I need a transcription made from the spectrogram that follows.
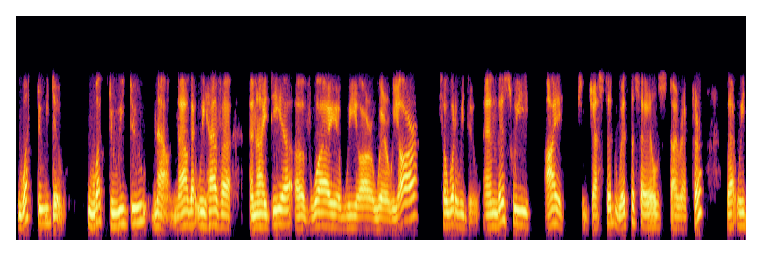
what do we do? What do we do now? Now that we have a, an idea of why we are where we are, so what do we do? And this we, I suggested with the sales director that we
